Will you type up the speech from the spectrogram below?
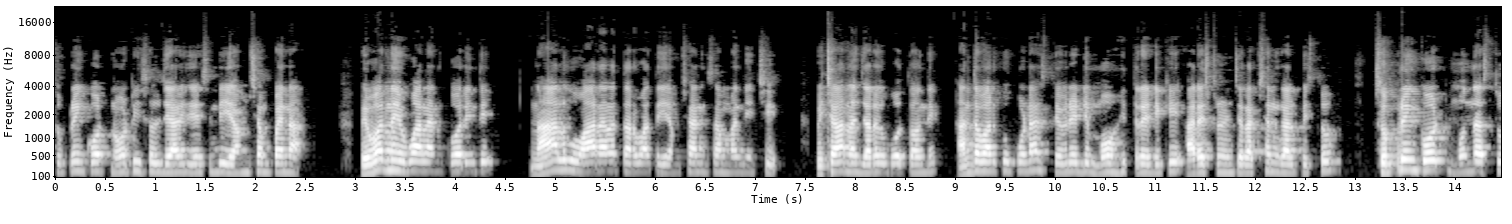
సుప్రీంకోర్టు నోటీసులు జారీ చేసింది. ఈ అంశం పైన వివరణ ఇవ్వాలని కోరింది. నాలుగు వారాల తర్వాత ఈ అంశానికి సంబంధించి విచారణ జరగబోతోంది. అంతవరకు కూడా శివిరెడ్డి మోహిత్ రెడ్డికి అరెస్టు నుంచి రక్షణ కల్పిస్తూ సుప్రీంకోర్టు ముందస్తు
